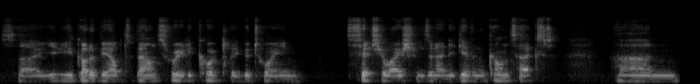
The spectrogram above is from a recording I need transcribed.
so you, you've got to be able to bounce really quickly between situations in any given context and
